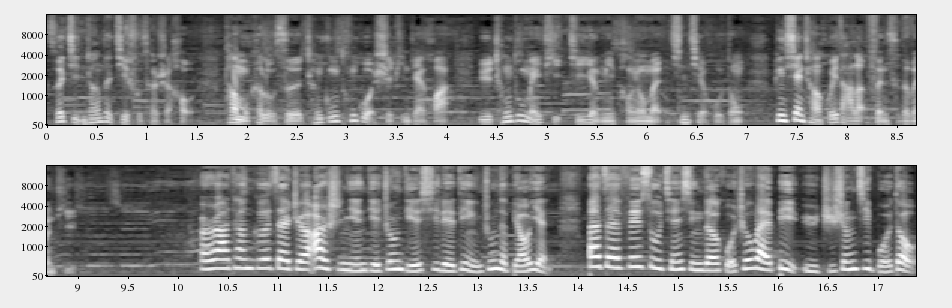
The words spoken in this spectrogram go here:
和紧张的技术测试后，汤姆克鲁斯成功通过视频电话与成都媒体及影迷朋友们亲切互动，并现场回答了粉丝的问题。而阿汤哥在这二十年《碟中谍》系列电影中的表演，扒在飞速前行的火车外壁与直升机搏斗，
